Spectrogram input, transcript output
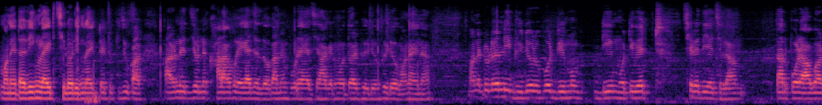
মানে এটা রিং লাইট ছিল রিং লাইটটা একটু কিছু কার- কারণের জন্য খারাপ হয়ে গেছে, দোকানে পড়ে আছে, আগের মতো আর ভিডিও ভিডিও বানায় না। মানে টোটালি ভিডিওর উপর ডিমো ডিমোটিভেট ছেড়ে দিয়েছিলাম। তারপরে আবার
